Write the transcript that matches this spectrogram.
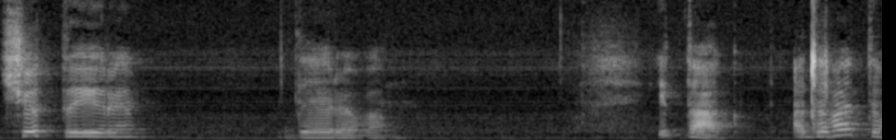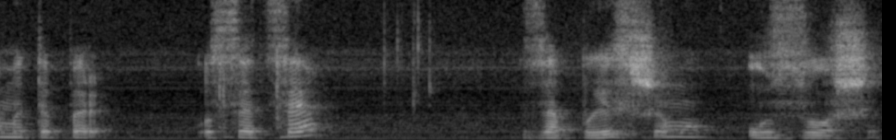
4 дерева. І так, а давайте ми тепер усе це запишемо у зошит.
